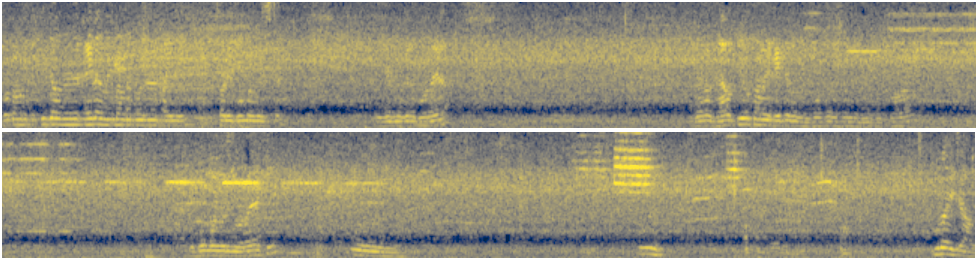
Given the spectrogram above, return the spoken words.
মোটামুটি পিজা অনুযায়ী খাইলাম, এই মালটা তোমার পাইনি সরি বোম্বাই মরিচটা এই যে লোকেরা ভরায়া। যারা ঝাল প্রিয়, তারাই খাইতে পারবেন তাছাড়া সঙ্গে ভরা বোম্বাই মরিচ ভরাই আছে পুরাই জাল।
